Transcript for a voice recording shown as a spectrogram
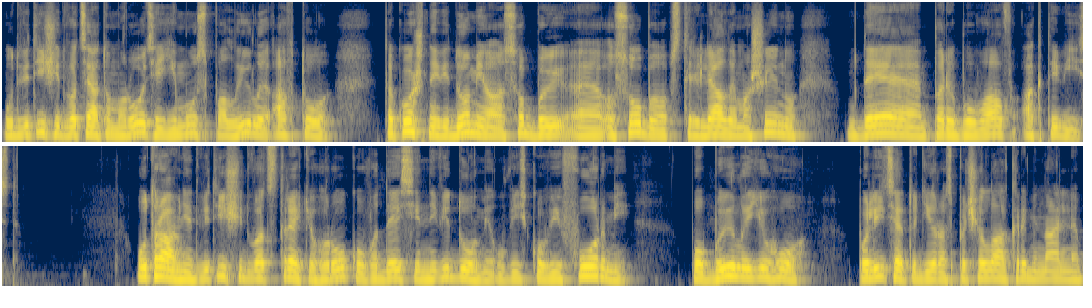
У 2020 році йому спалили авто. Також невідомі особи, е, особи обстріляли машину, де перебував активіст. У травні 2023 року в Одесі невідомі у військовій формі побили його. Поліція тоді розпочала кримінальне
